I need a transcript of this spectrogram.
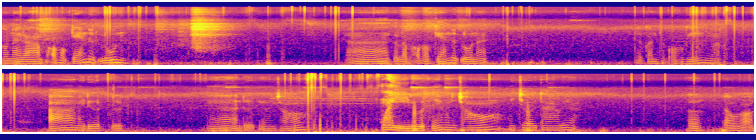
con này là bỏ vào kén được luôn à tức là bỏ vào kén được luôn á. Nếu cần phải bỏ vào ghế nhưng mà à mày được được. À được, con chó. Mày được nhé, con chó. Mày chơi tao đấy à? Ơ đâu rồi?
